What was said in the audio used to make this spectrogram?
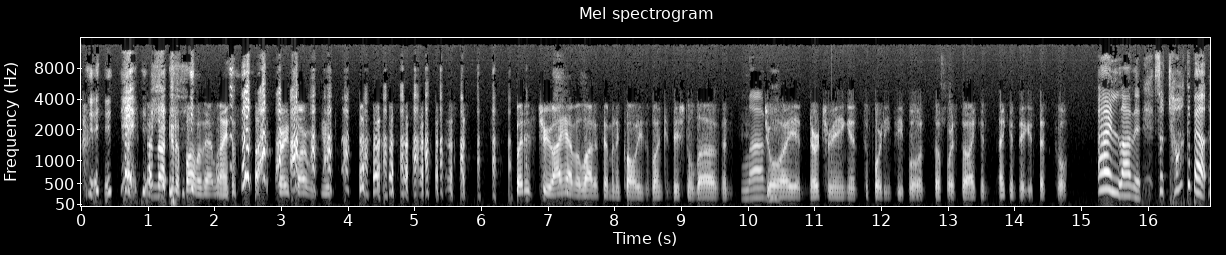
I'm not going to follow that line of thought very far with you. but it's true. I have a lot of feminine qualities of unconditional love and love joy and nurturing and supporting people and so forth. So I can I can dig it. That's cool. I love it. So talk about,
